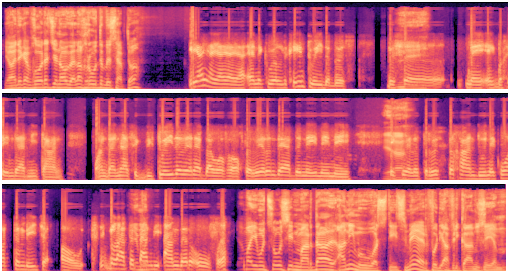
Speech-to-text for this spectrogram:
Ja, want ik heb gehoord dat je nou wel een grote bus hebt, toch? Ja, ja, ja, ja, ja. En ik wilde geen tweede bus. Dus nee. nee, ik begin daar niet aan. Want dan als ik die tweede weer heb, dan volgt er weer een derde. Nee, nee, nee. Ja. Ik wil het rustig aan doen. Ik word een beetje oud. Ik laat het aan die anderen over. Ja, maar je moet zo zien, Marta, animo wordt steeds meer voor die Afrika Museum.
